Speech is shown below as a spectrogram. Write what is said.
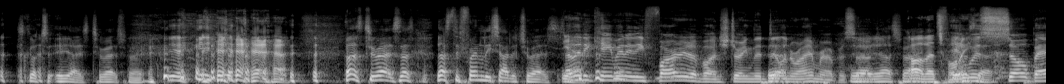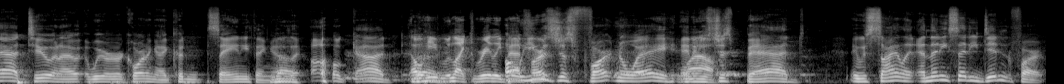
it's got to, yeah, it's Tourette's, mate. yeah. yeah. that's Tourette's. That's that's the friendly side of Tourette's. And then he came in and he farted a bunch during the Dylan Reimer episode. yeah, that's right. Oh, that's funny. It was so bad too, and I we were recording. I couldn't say anything. I was like, "Oh God!" Oh, he like really bad oh, he farts? was just farting away, and it was just bad. It was silent, and then he said he didn't fart.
